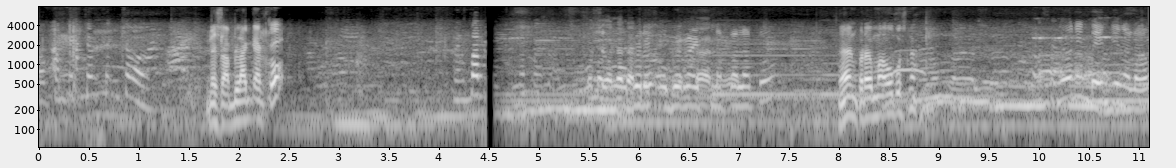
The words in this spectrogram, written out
Huwag kang picture-picture. Nasa vlog ako. Nagbab... Overripe na pala to. Yan, para maubos na. Yun yung 20 na lang.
